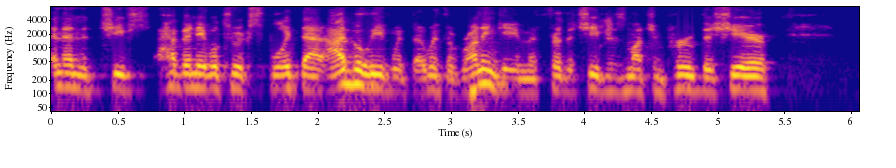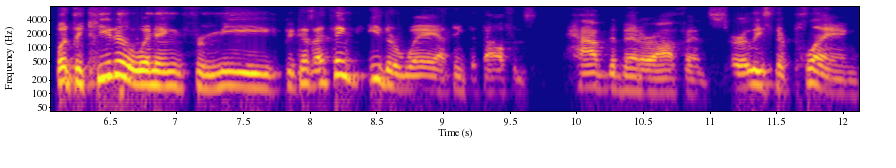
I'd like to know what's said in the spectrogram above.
And then the Chiefs have been able to exploit that, I believe, with the with the running game for the Chiefs is much improved this year. But the key to the winning for me, because I think either way, I think the Dolphins have the better offense, or at least they're playing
